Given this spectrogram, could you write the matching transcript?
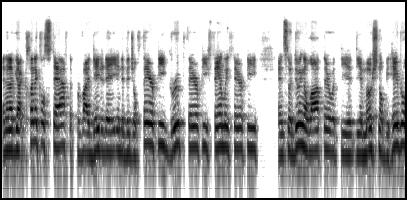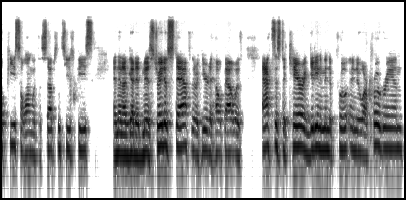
and then I've got clinical staff that provide day-to-day individual therapy, group therapy, family therapy, and so doing a lot there with the, the emotional behavioral piece along with the substance use piece. And then I've got administrative staff that are here to help out with access to care and getting them into pro, into our program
